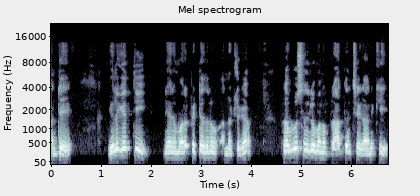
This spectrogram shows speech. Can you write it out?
అంటే ఎలుగెత్తి నేను మొరపెట్టెదను అన్నట్లుగా ప్రభు సన్నిధిలో మనం ప్రార్థన చేయడానికి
